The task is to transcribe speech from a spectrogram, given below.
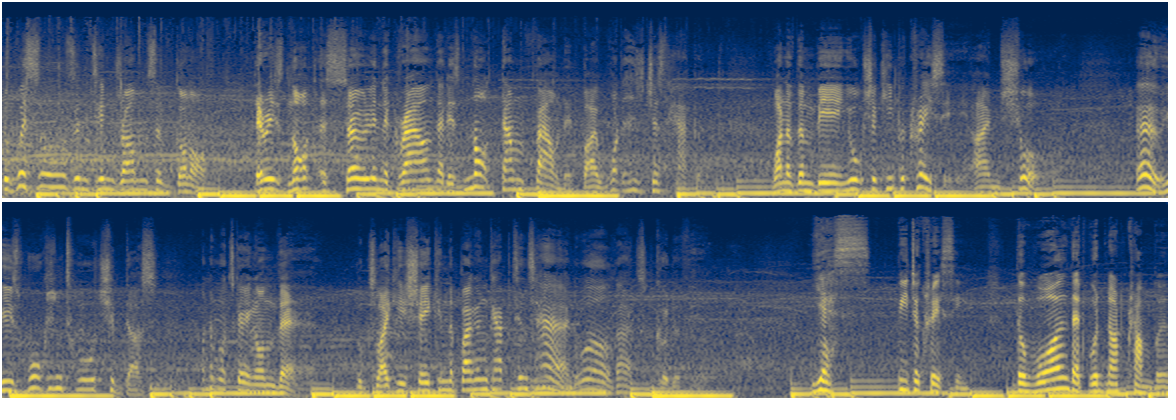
The whistles and tin drums have gone off. There is not a soul in the ground that is not dumbfounded by what has just happened. One of them being Yorkshire keeper Creasy, I'm sure. Oh, he's walking towards Shibdas. Wonder what's going on there. Looks like he's shaking the Bagan captain's hand. Well, that's good of him. Yes, Peter Creasy, the wall that would not crumble,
